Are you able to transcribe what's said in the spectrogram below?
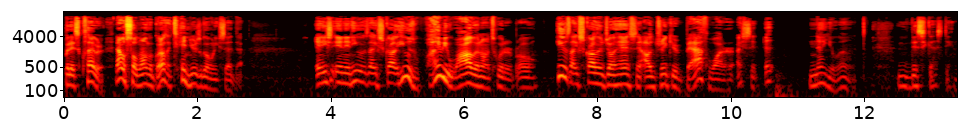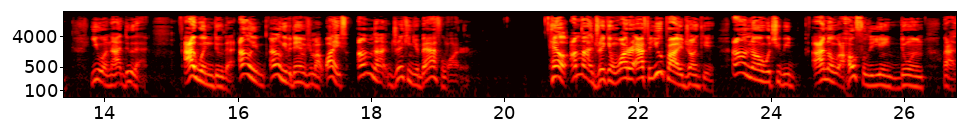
but it's clever. That was so long ago. That was like ten years ago when he said that. And he and then he was like Scarlett. He was he be wilding on Twitter, bro. He was like Scarlett Johansson. I'll drink your bath water. I said, eh, no, you won't. Disgusting. You will not do that. I wouldn't do that. I don't. Even, I don't give a damn if you're my wife. I'm not drinking your bath water. Hell, I'm not drinking water after you probably drunk it. I don't know what you be I know. Hopefully, you ain't doing. Well,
